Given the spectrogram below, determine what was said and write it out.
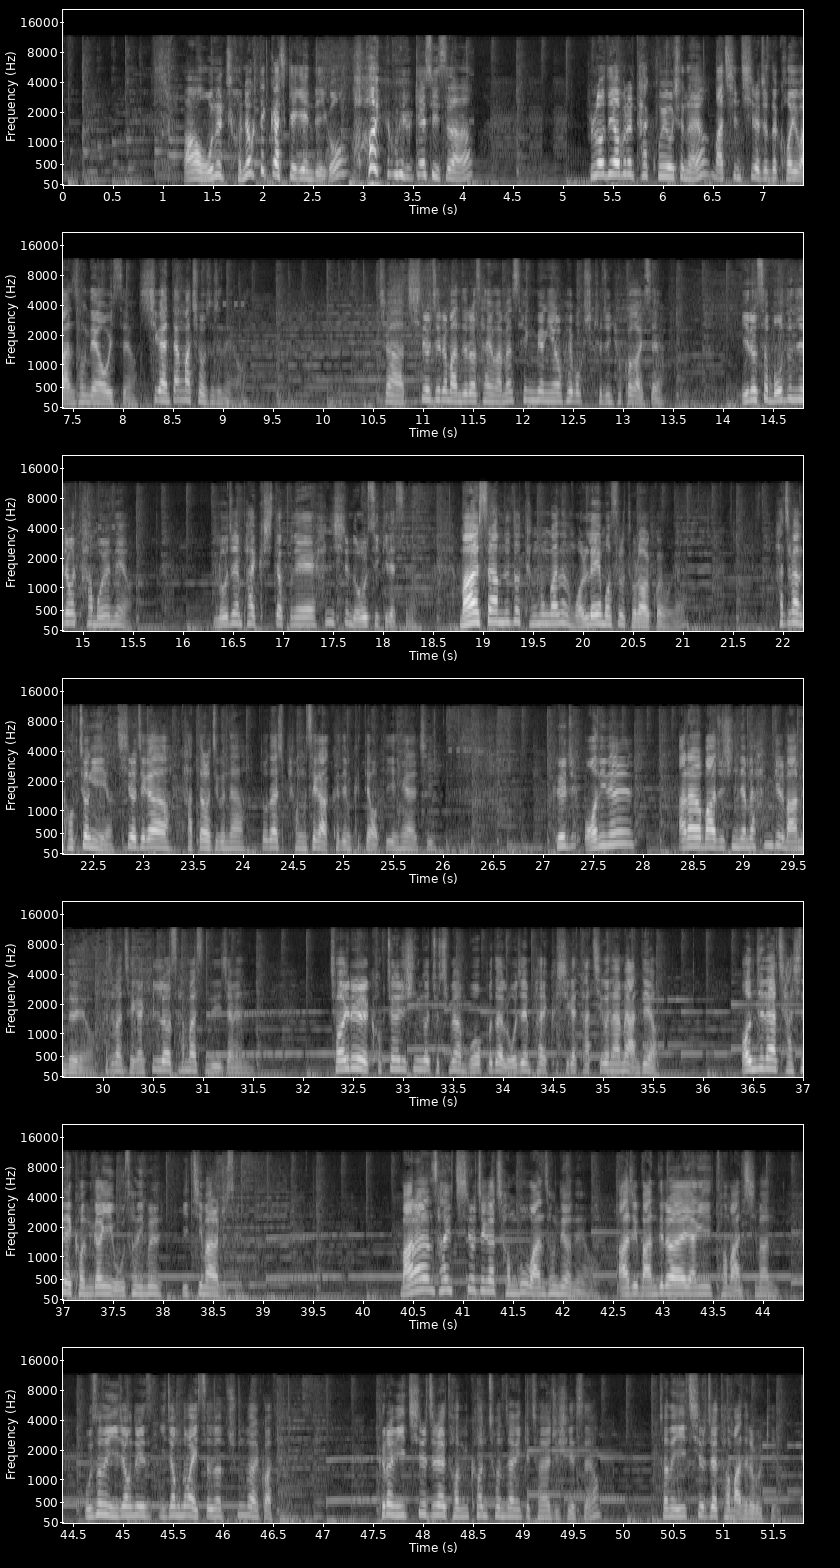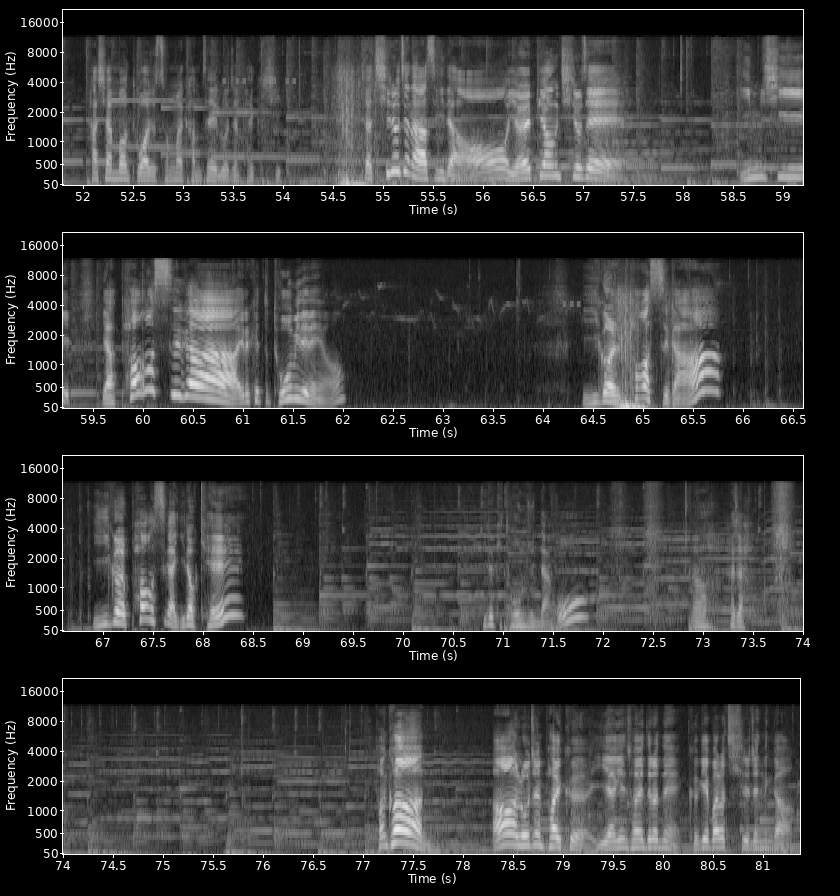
아 오늘 저녁 때까지 깨겠는데 이거? 아이고 이거 깰 수 있으나? 블러디 허브를 다 구해오셨나요? 마침 치료제도 거의 완성되어 있어요 시간 딱 맞춰 오셔주네요 자 치료제를 만들어 사용하면 생명력을 회복시켜준 효과가 있어요 이로써 모든 재료가 다 모였네요 로젠 파이크 씨 덕분에 한시를 놓을 수 있게 됐어요 마을 사람들도 당분간은 원래의 모습으로 돌아올 거고요. 하지만 걱정이에요. 치료제가 다 떨어지거나 또다시 병세가 악화되면 그때 어떻게 해야 할지. 그 원인을 알아봐 주신다면 한결 마음이 놓여요. 하지만 제가 힐러서 한 말씀 드리자면 저희를 걱정해 주시는 건 좋지만 무엇보다 로젠 파이크 씨가 다치거나 하면 안 돼요. 언제나 자신의 건강이 우선임을 잊지 말아주세요. 말하는 사이 치료제가 전부 완성되었네요. 아직 만들어야 할 양이 더 많지만 우선은 이 정도 이 정도만 있어도 충분할 것 같아요. 그럼 이 치료제를 던컨 촌장님께 전해주시겠어요? 저는 이 치료제 더 만들어 볼게요. 다시 한번 도와줘서 정말 감사해 로젠 파이크 씨. 자 치료제 나왔습니다. 어 열병 치료제. 임시 야 퍼거스가 이렇게 또 도움이 되네요. 이걸 퍼거스가 이걸 퍼거스가 이렇게 이렇게 도움 준다고? 어 가자. 던컨! 아 로젠 파이크 이야기는 전해 들었네 그게 바로 치료제인가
